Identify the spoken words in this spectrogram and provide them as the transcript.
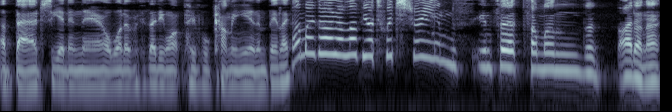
a badge to get in there or whatever because they didn't want people coming in and being like oh my god i love your twitch streams insert someone that i don't know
